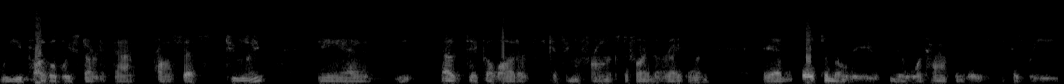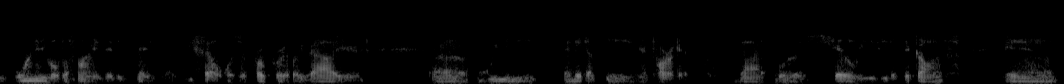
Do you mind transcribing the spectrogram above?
we probably started that process too late. And it does take a lot of kissing frogs to find the right one. And ultimately, you know, what happened is because we weren't able to find anything that we felt was appropriately valued, uh, we ended up being a target that was fairly easy to pick off. And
